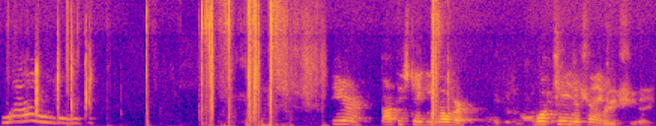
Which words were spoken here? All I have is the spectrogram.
Water. Here, Bobby's taking over. Won't change a thing. Appreciate.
